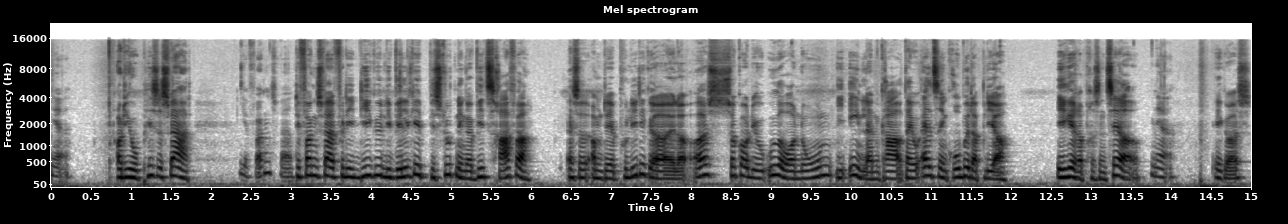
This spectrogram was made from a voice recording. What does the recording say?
Ja. Og det er jo pisse svært. Ja, fucking svært. Det er fucking svært, fordi ligegyldigt hvilke beslutninger vi træffer, altså om det er politikere eller os, så går det jo ud over nogen i en eller anden grad. Der er jo altid en gruppe, der bliver ikke repræsenteret, Ja. ikke også?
